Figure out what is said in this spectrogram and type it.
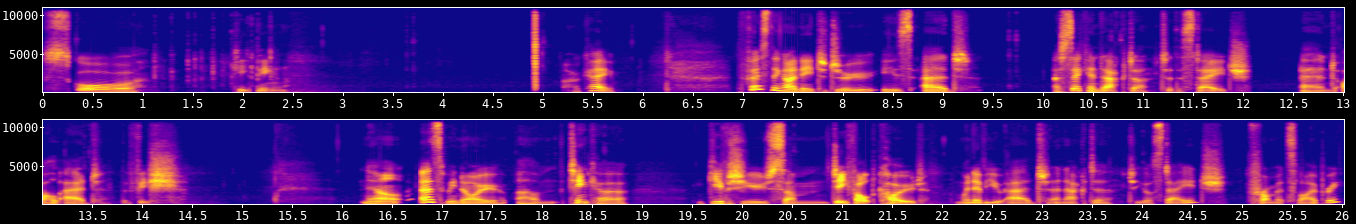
score keeping. Okay, the first thing I need to do is add a second actor to the stage and I'll add the fish. Now, as we know, um, Tynker gives you some default code whenever you add an actor to your stage from its library.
